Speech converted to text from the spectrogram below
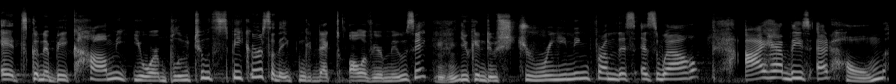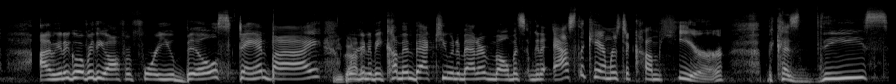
it's gonna become your Bluetooth speaker so that you can connect all of your music. Mm-hmm. You can do streaming from this as well. I have these at home. I'm gonna go over the offer for you. Bill, stand by. We're it. gonna be coming back to you in a matter of moments. I'm gonna ask the cameras to come here because these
